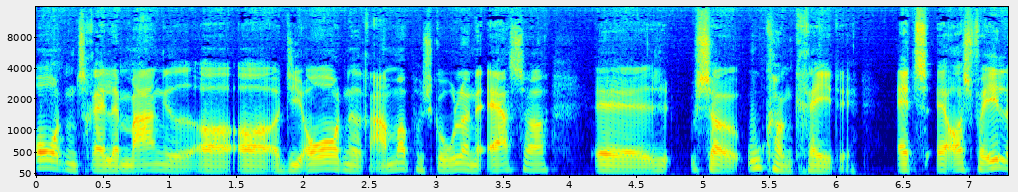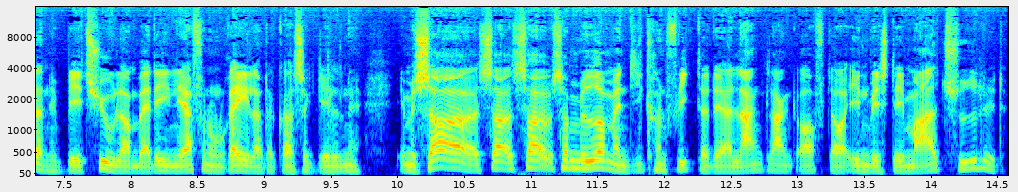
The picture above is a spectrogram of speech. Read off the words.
ordensreglementet og, og, og de overordnede rammer på skolerne er så øh, så ukonkrete, at, også forældrene bliver i tvivl om, hvad det egentlig er for nogle regler, der gør sig gældende, jamen så, så, så, så møder man de konflikter der langt, langt oftere, end hvis det er meget tydeligt,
